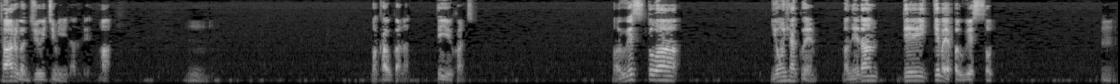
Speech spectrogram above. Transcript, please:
タールが11ミリなんで、まあ、うん。まあ買うかなっていう感じ。まあ、ウエストは、400円。まあ、値段でいけばやっぱウエスト。うん。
